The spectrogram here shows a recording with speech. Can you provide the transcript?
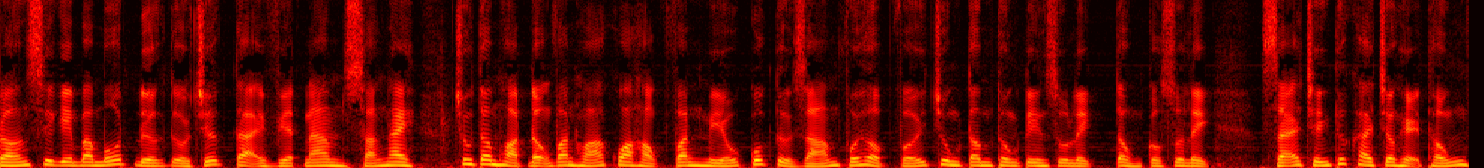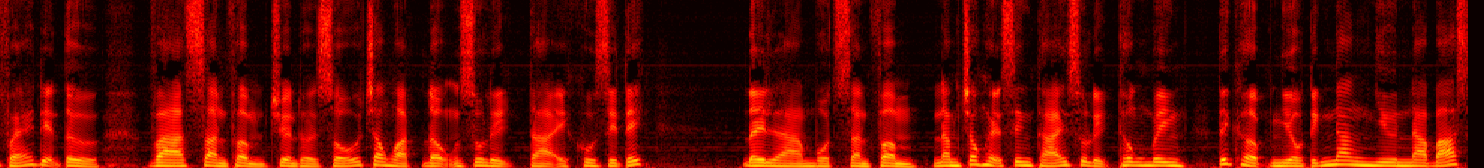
đón SEA Games 31 được tổ chức tại Việt Nam sáng nay, Trung tâm Hoạt động Văn hóa Khoa học Văn Miếu Quốc Tử Giám phối hợp với Trung tâm Thông tin Du lịch Tổng cục Du lịch sẽ chính thức khai trương hệ thống vé điện tử và sản phẩm chuyển đổi số trong hoạt động du lịch tại khu di tích. Đây là một sản phẩm nằm trong hệ sinh thái du lịch thông minh, tích hợp nhiều tính năng như Nabas,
